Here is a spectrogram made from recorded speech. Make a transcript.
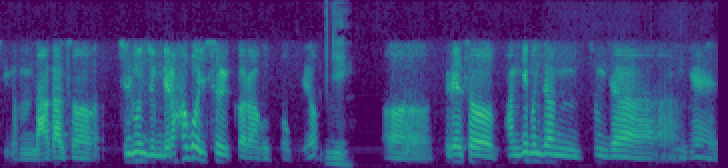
지금 나가서 질문 준비를 하고 있을 거라고 보고요. 예. 어, 그래서 반기문 전 총장의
